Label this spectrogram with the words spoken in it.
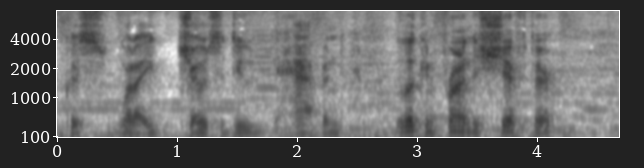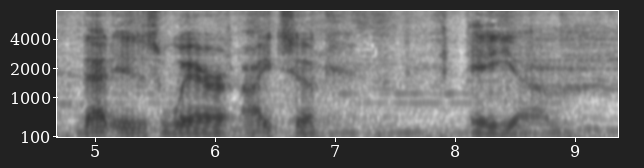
because what I chose to do happened. You look in front of the shifter. That is where I took a um,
